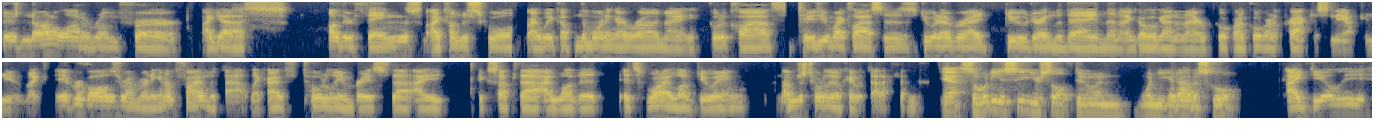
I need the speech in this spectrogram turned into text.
There's not a lot of room for I guess other things. I come to school, I wake up in the morning, I run, I go to class, to do my classes, do whatever I do during the day, and then I go again and I go run go run a practice in the afternoon. Like it revolves around running and I'm fine with that. Like I've totally embraced that. I accept that. I love it. It's what I love doing. I'm just totally okay with that, I think. Yeah. So what do you see yourself doing when you get out of school? Ideally,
